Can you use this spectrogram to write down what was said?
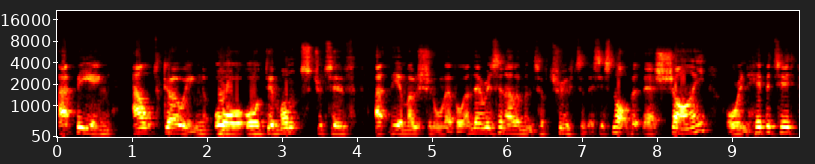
at being outgoing or, or demonstrative at the emotional level. And there is an element of truth to this. It's not that they're shy or inhibited,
